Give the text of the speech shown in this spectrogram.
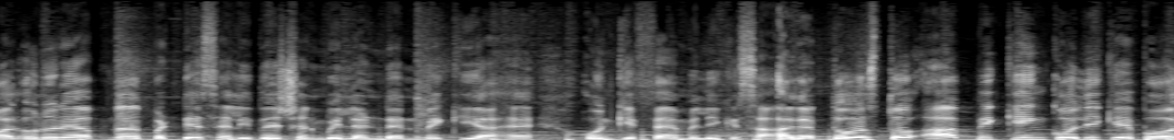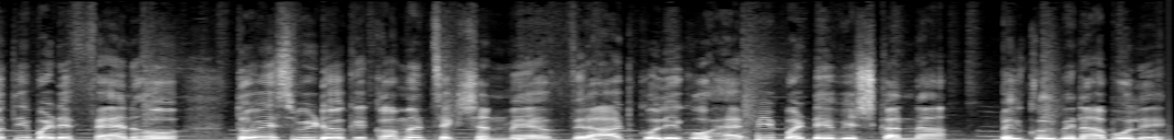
और उन्होंने अपना बर्थडे सेलिब्रेशन भी लंदन में किया है उनकी फैमिली के साथ। अगर दोस्तों आप भी किंग कोहली के बहुत ही बड़े फ़ैन हो तो इस वीडियो के कमेंट सेक्शन में विराट कोहली को हैप्पी बर्थडे विश करना बिल्कुल भी ना भूले।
